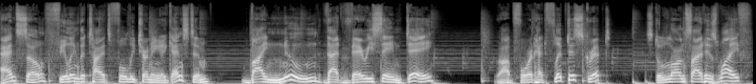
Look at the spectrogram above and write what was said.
And so, feeling the tides fully turning against him, by noon that very same day, Rob Ford had flipped his script stood alongside his wife,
